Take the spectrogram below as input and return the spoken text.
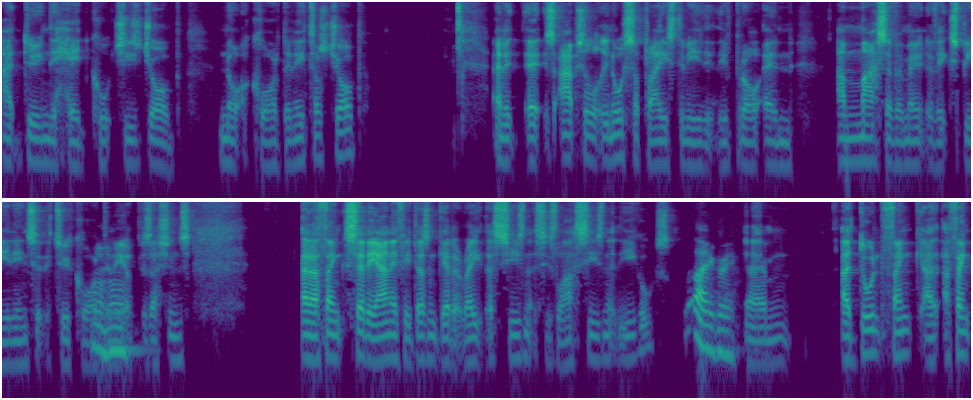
at doing the head coach's job, not a coordinator's job. And it, it's absolutely no surprise to me that they've brought in a massive amount of experience at the two coordinator mm-hmm. positions. And I think Sirianni, if he doesn't get it right this season, it's his last season at the Eagles. I agree. Um, I don't think. I, I think.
